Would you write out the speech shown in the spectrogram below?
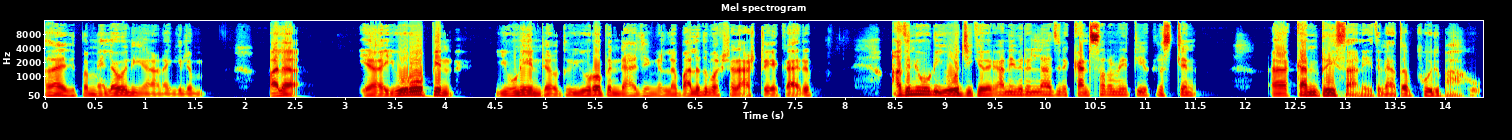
അതായത് ഇപ്പം മെലോനി ആണെങ്കിലും പല യൂറോപ്യൻ യൂണിയന്റെ യൂറോപ്യൻ രാജ്യങ്ങളിലെ വലതുപക്ഷ രാഷ്ട്രീയക്കാരും അതിനോട് യോജിക്കുന്നത്. കാരണം ഇവരെല്ലാത്തിനും കൺസർവേറ്റീവ് ക്രിസ്ത്യൻ കൺട്രീസാണ് ഇതിനകത്ത് ഭൂരിഭാഗവും.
